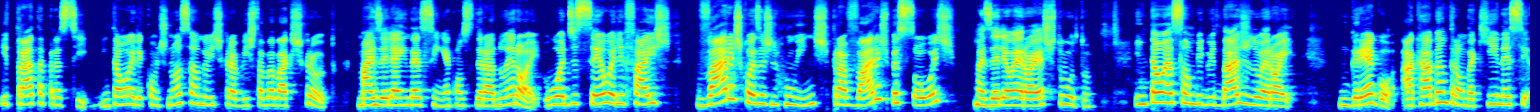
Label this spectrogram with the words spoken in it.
e trata para si. Então ele continua sendo um escravista babaca escroto, mas ele ainda assim é considerado um herói. O Odisseu, ele faz várias coisas ruins para várias pessoas, mas ele é um herói astuto. Então, essa ambiguidade do herói grego acaba entrando aqui nesse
